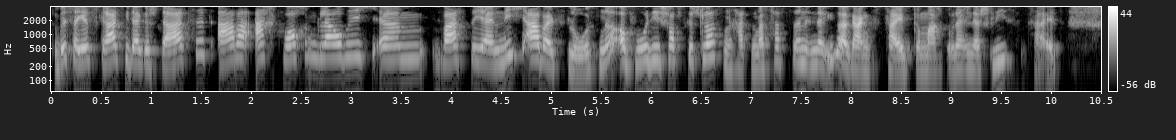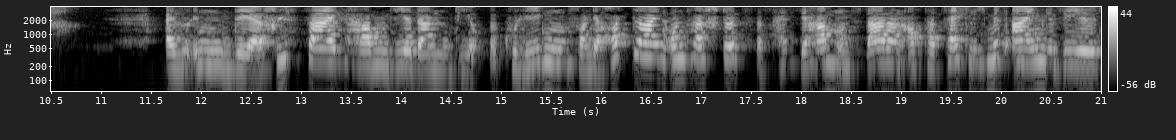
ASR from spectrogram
du bist ja jetzt gerade wieder gestartet, aber acht Wochen, glaube ich, ähm, warst du ja nicht arbeitslos, ne? Obwohl die Shops geschlossen hatten. Was hast du denn in der Übergangszeit gemacht oder in der Schließzeit? Also in der Schließzeit haben wir dann die Kollegen von der Hotline unterstützt. Das heißt, wir haben uns da dann auch tatsächlich mit eingewählt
